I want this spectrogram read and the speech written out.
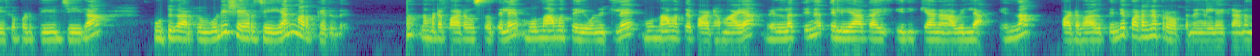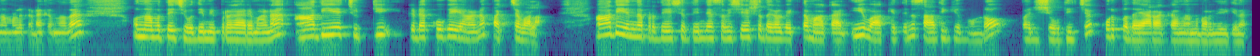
രേഖപ്പെടുത്തുകയും ചെയ്യുക. കൂട്ടുകാർക്കും കൂടി ഷെയർ ചെയ്യാൻ മറക്കരുത്. നമ്മുടെ പാഠപുസ്തകത്തിലെ മൂന്നാമത്തെ യൂണിറ്റിലെ മൂന്നാമത്തെ പാഠമായ വെള്ളത്തിന് തെളിയാതായി ഇരിക്കാനാവില്ല എന്ന പാഠഭാഗത്തിന്റെ പഠന പ്രവർത്തനങ്ങളിലേക്കാണ് നമ്മൾ കിടക്കുന്നത്. ഒന്നാമത്തെ ചോദ്യം ഇപ്രകാരമാണ്. ആദിയെ ചുറ്റി കിടക്കുകയാണ് പച്ചവള. ആദി എന്ന പ്രദേശത്തിന്റെ സവിശേഷതകൾ വ്യക്തമാക്കാൻ ഈ വാക്യത്തിന് സാധിക്കുന്നുണ്ടോ? പരിശോധിച്ച് കുറിപ്പ് തയ്യാറാക്കാന്നാണ് പറഞ്ഞിരിക്കുന്നത്.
